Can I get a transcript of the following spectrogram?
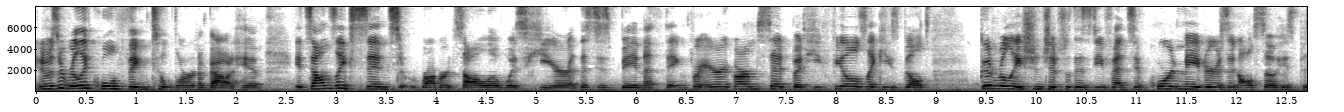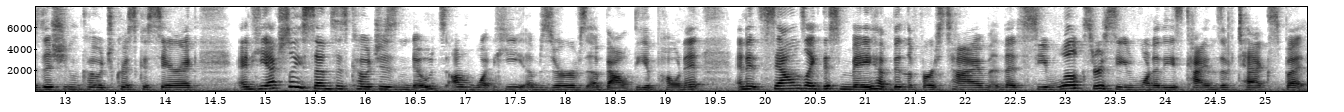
And it was a really cool thing to learn about him. It sounds like since Robert Saleh was here, this has been a thing for Arik Armstead, but he feels like he's built good relationships with his defensive coordinators and also his position coach, Chris Kocurek and he actually sends his coaches notes on what he observes about the opponent. And it sounds like this may have been the first time that Steve Wilks received one of these kinds of texts, but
